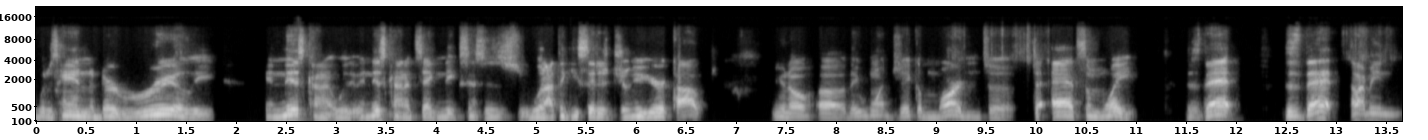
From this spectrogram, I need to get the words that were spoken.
with his hand in the dirt really in this kind in this kind of technique since his what I think he said his junior year of college. You know, uh, they want Jacob Martin to to add some weight. Does that does that I mean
